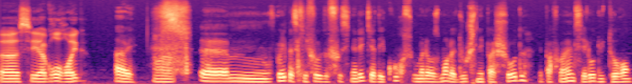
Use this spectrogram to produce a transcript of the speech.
Euh, c'est à Gros Roig. Ah oui. Voilà. Euh, oui, parce qu'il faut, faut signaler qu'il y a des courses où malheureusement la douche n'est pas chaude, et parfois même c'est l'eau du torrent.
